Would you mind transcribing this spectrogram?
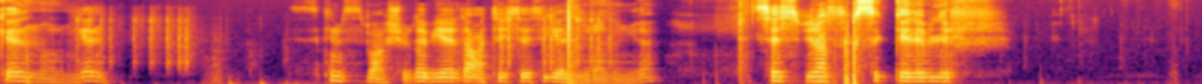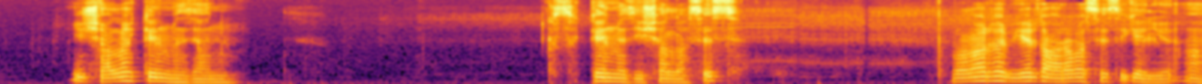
Gelin oğlum gelin. Siz kimsiniz? Bak şurada bir yerde ateş sesi geldi biraz önce. Ses biraz kısık gelebilir. İnşallah gelmez yani. Kısık gelmez inşallah ses. Buralarda bir yerde araba sesi geliyor. Ha.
